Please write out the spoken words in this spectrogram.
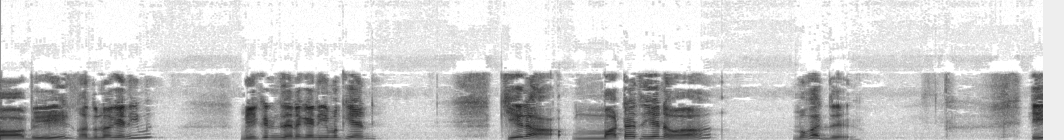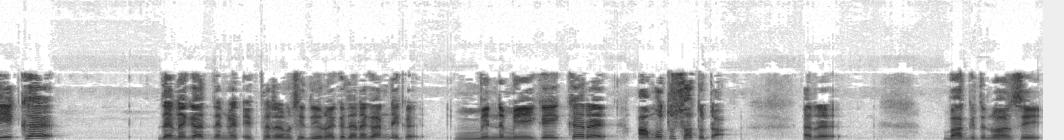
ආ බේ හඳුනා ගැනීම මේකනේ දැන ගැනීම කියන්නේ. කියලා මට තියෙනවා මොකද්ද? ඒක දැනගත් දැන් එතරම් සිදුවෙන එක දැනගන්න එක මෙන්න මේක කර අමුතු සතුටක් අර භාග්‍යතුන් වහන්සේ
